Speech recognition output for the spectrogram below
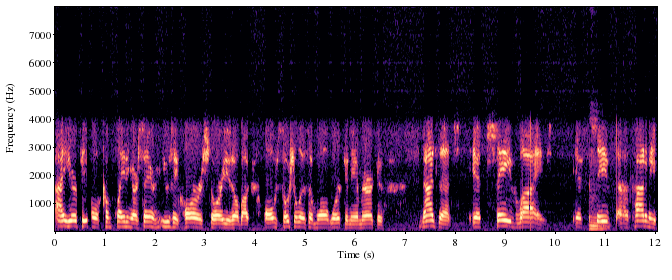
I hear people complaining or saying using horror stories about oh socialism won't work in the American nonsense. It saved lives. It mm. saved uh, economy.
